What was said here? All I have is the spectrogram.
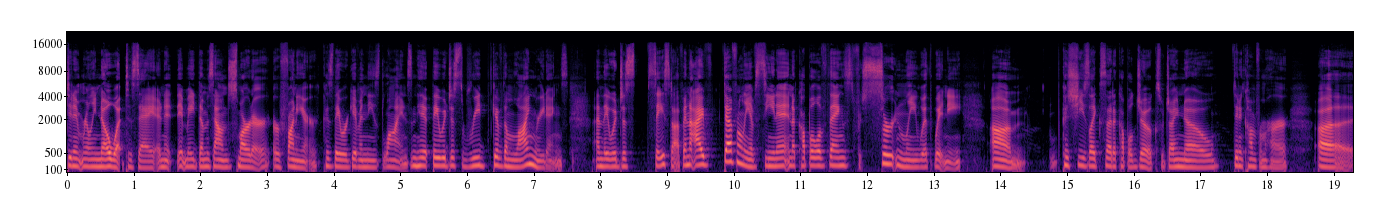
didn't really know what to say and it, it made them sound smarter or funnier because they were given these lines and he, they would just read, give them line readings and they would just say stuff. And I definitely have seen it in a couple of things, certainly with Whitney. Um, because she's like said a couple jokes, which I know didn't come from her. Uh,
